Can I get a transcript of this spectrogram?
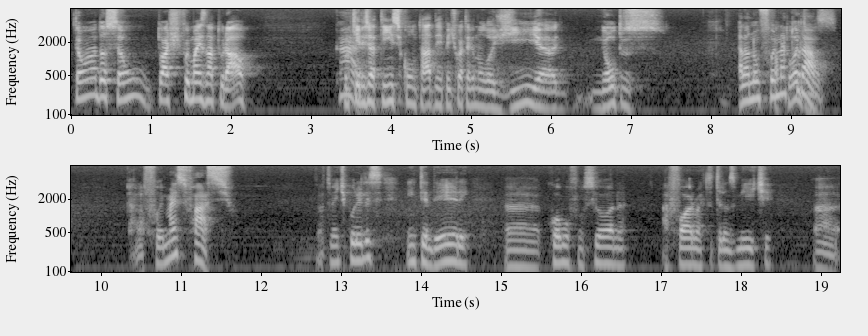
Então a adoção, tu acha que foi mais natural? Cara, Porque eles já têm esse contato, de repente, com a tecnologia, em outros ela não foi fatores, natural. mas- Ela foi mais fácil. Exatamente por eles entenderem ah, como funciona, a forma que tu transmite. Ah,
